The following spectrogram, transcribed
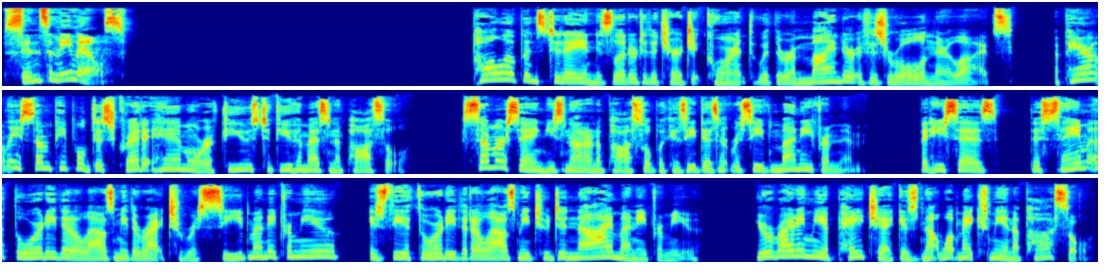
send some emails. Paul opens today in his letter to the church at Corinth with a reminder of his role in their lives. Apparently, some people discredit him or refuse to view him as an apostle. Some are saying he's not an apostle because he doesn't receive money from them. But he says, the same authority that allows me the right to receive money from you is the authority that allows me to deny money from you. Your writing me a paycheck is not what makes me an apostle.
